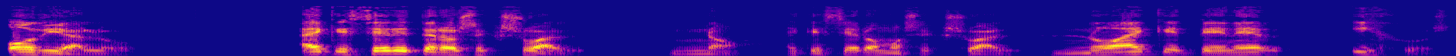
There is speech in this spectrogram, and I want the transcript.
Ódialo. Hay que ser heterosexual. No, hay que ser homosexual. No hay que tener hijos.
